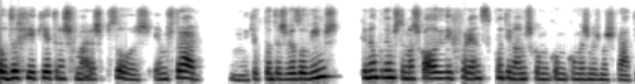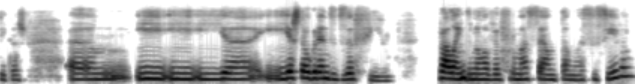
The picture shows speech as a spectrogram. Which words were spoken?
O desafio aqui é transformar as pessoas, é mostrar hum, aquilo que tantas vezes ouvimos, que não podemos ter uma escola diferente se continuamos com, com, com as mesmas práticas. Um, e, e, e, uh, e este é o grande desafio. Para além de não haver formação tão acessível,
